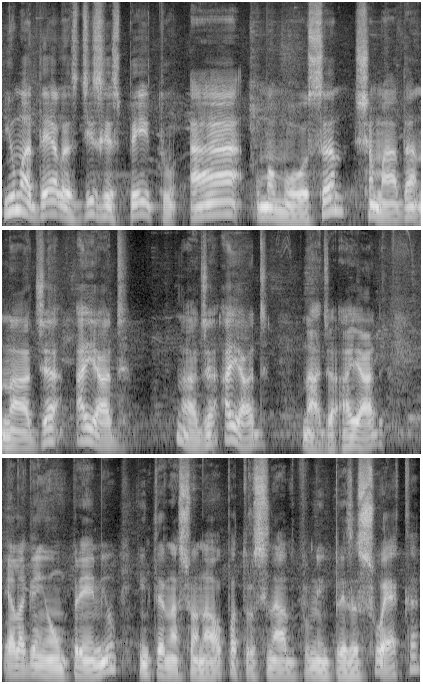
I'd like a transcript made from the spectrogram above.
E uma delas diz respeito a uma moça chamada Nadia Ayad. Nadia Ayad. Nadia Ayad. Ela ganhou um prêmio internacional patrocinado por uma empresa sueca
